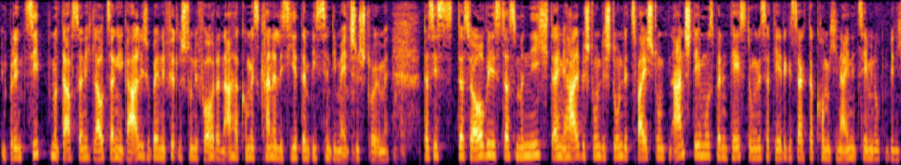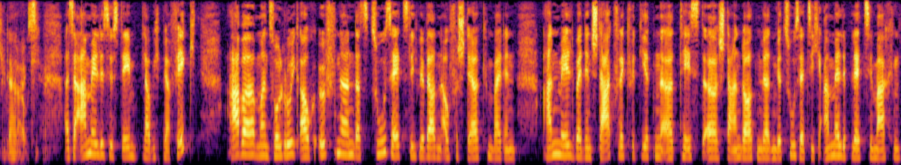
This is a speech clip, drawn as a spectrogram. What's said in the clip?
im Prinzip, man darf zwar nicht laut sagen, egal ist, ob ich eine Viertelstunde vorher oder nachher komme, es kanalisiert ein bisschen die Menschenströme. Das ist der Service, dass man nicht eine halbe Stunde, Stunde, zwei Stunden anstehen muss bei den Testungen. Es hat jeder gesagt, da komme ich hinein, in zehn Minuten bin ich wieder. Okay. Also Anmeldesystem, glaube ich, perfekt. Aber man soll ruhig auch öffnen, dass zusätzlich, wir werden auch verstärken bei den Anmelde, bei den stark frequentierten äh, Teststandorten werden wir zusätzlich Anmeldeplätze machen,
